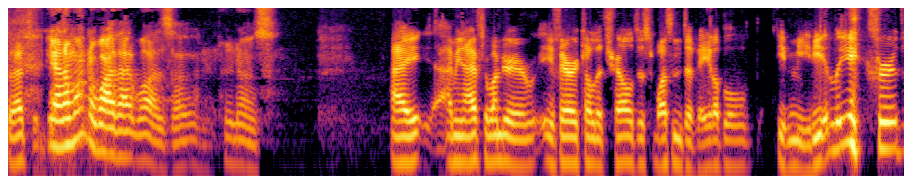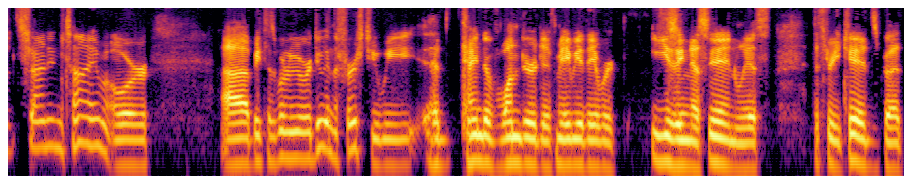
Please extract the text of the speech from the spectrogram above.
So that's yeah, and I wonder why that was. Uh, who knows? I I mean I have to wonder if Erica Luttrell just wasn't available immediately for the Shining Time, or uh, because when we were doing the first two, we had kind of wondered if maybe they were easing us in with the three kids. But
